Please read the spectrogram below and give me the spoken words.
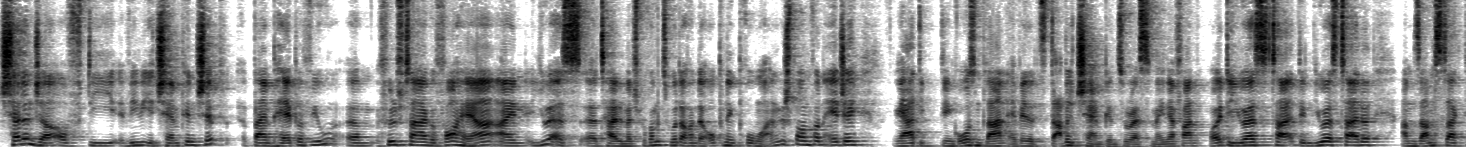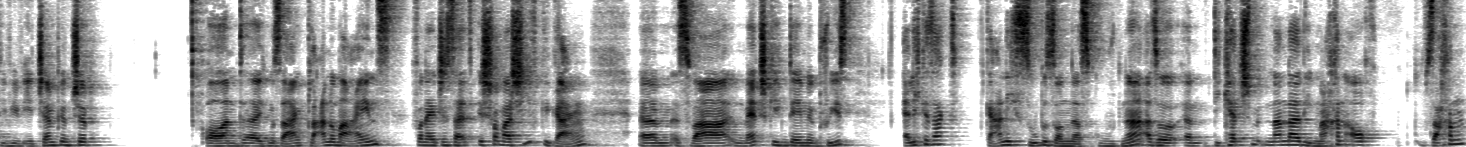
Challenger auf die WWE Championship beim Pay-Per-View ähm, fünf Tage vorher ein US-Title-Match bekommt. Es wurde auch in der Opening-Promo angesprochen von AJ. Er hat die, den großen Plan, er will als Double Champion zu WrestleMania fahren. Heute US den US-Title, am Samstag die WWE Championship. Und äh, ich muss sagen, Plan Nummer eins von AJ Styles ist schon mal schief gegangen. Ähm, es war ein Match gegen Damien Priest. Ehrlich gesagt, gar nicht so besonders gut. Ne? Also ähm, die catchen miteinander, die machen auch Sachen,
